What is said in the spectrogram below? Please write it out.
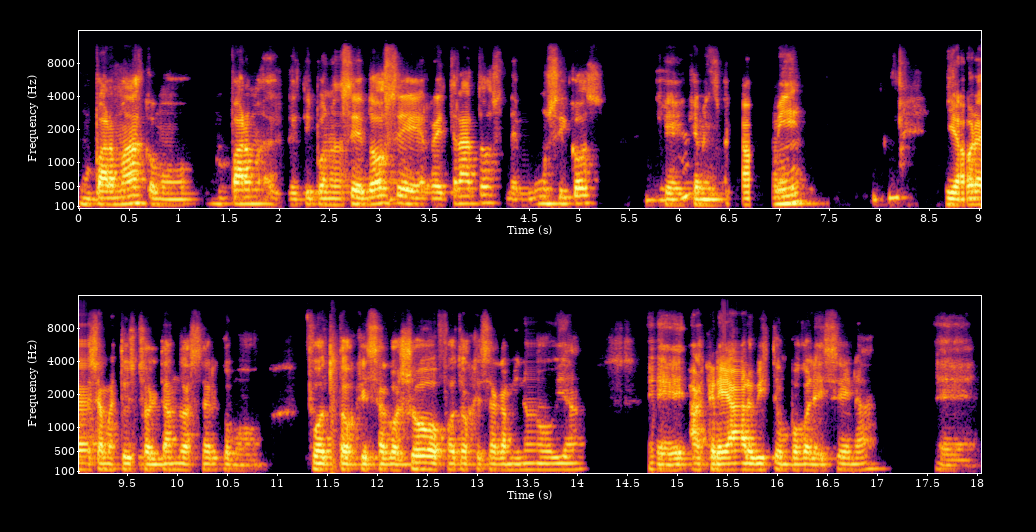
un, par más, como un par de tipo, no sé, 12 retratos de músicos que, me inspiraban a mí. Y ahora ya me estoy soltando a hacer como fotos que saco yo, fotos que saca mi novia. Eh, a crear, viste, un poco la escena eh,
